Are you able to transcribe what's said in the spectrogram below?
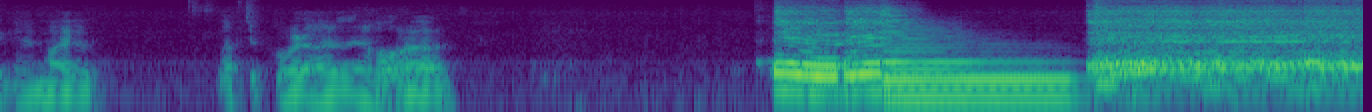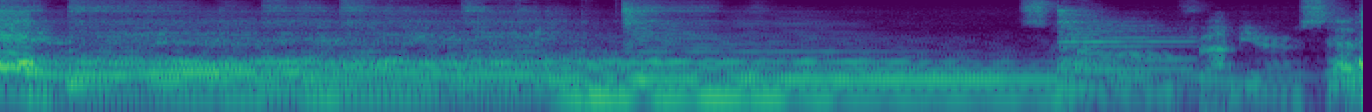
Think I might have left a chord out of there. Hold on. So from your seventh,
